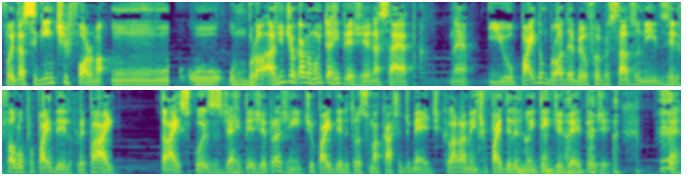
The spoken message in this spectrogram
Foi da seguinte forma, um, um, um bro, a gente jogava muito RPG nessa época, né? E o pai de um brother meu foi para os Estados Unidos e ele falou pro pai dele, falei, pai, traz coisas de RPG pra gente. E o pai dele trouxe uma caixa de Magic. Claramente o pai dele não entendia de RPG. é.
